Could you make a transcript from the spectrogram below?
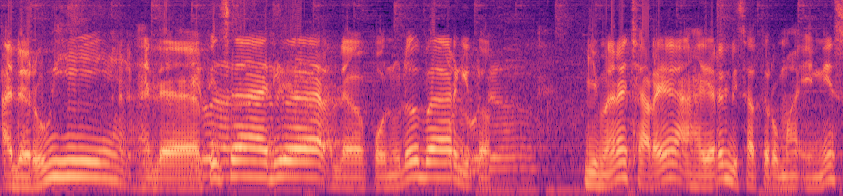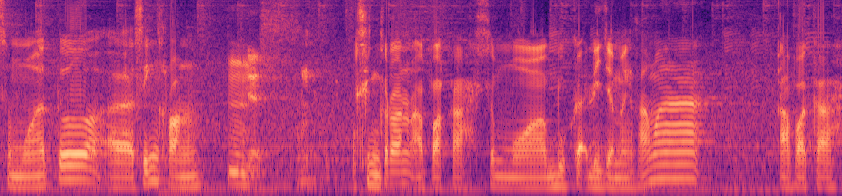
ada Rui, ada dealer. pizza dealer, ada Po Noodle Bar gitu Udah. gimana caranya akhirnya di satu rumah ini semua tuh eh, sinkron Hmm. Yes. sinkron apakah semua buka di jam yang sama apakah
